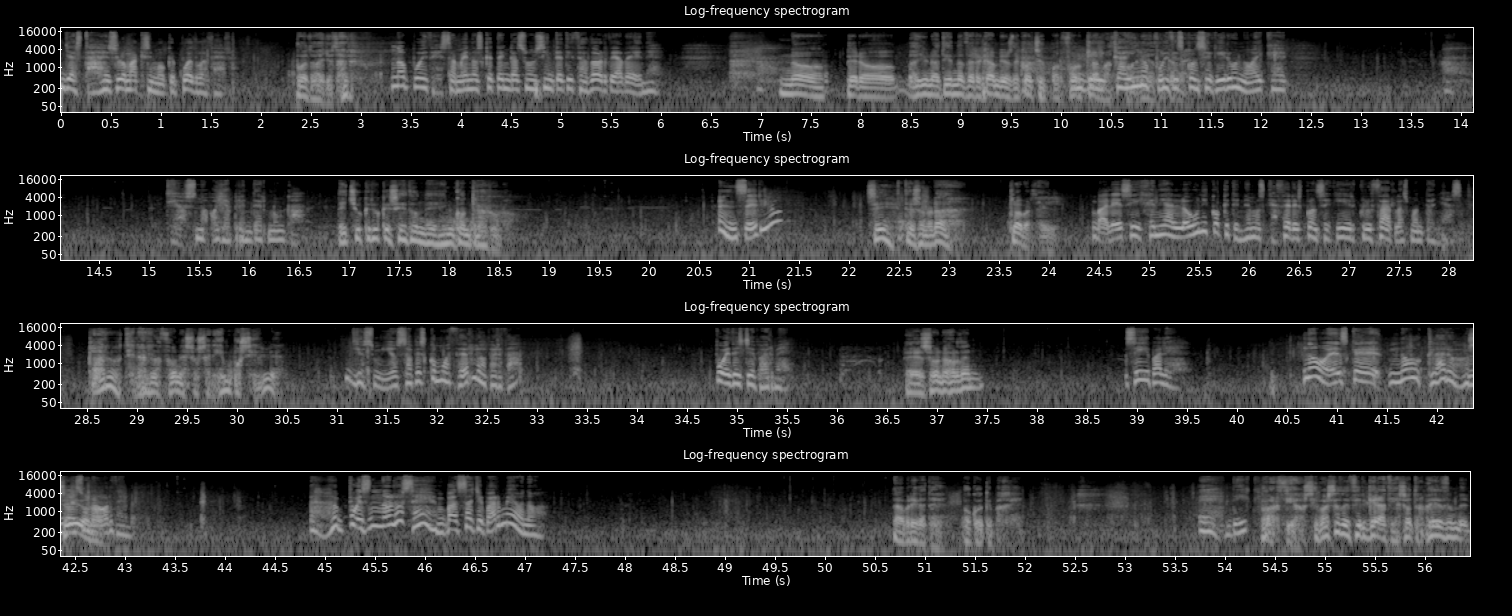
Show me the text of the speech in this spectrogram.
Ya está, es lo máximo que puedo hacer. ¿Puedo ayudar? No puedes, a menos que tengas un sintetizador de ADN. No, pero hay una tienda de recambios de coche por Fort Klamath. ahí no puedes conseguir uno, hay que... Dios, no voy a aprender nunca. De hecho, creo que sé dónde encontrar uno. ¿En serio? Sí, te sonará. Cloverdale. Vale, sí, genial. Lo único que tenemos que hacer es conseguir cruzar las montañas. Claro, tienes razón, eso sería imposible. Dios mío, sabes cómo hacerlo, ¿verdad? Puedes llevarme. ¿Es una orden? Sí, vale. No, es que... No, claro, no ¿Sí es una no? orden. Pues no lo sé. ¿Vas a llevarme o no? Abrígate, poco equipaje. Eh, Dick. Por Dios, si vas a decir gracias otra vez... me-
